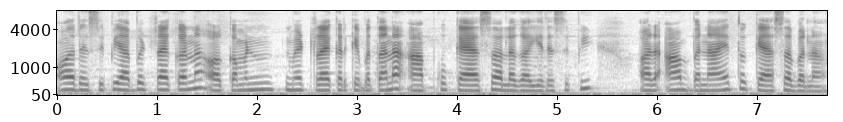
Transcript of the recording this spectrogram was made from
और रेसिपी आप भी ट्राई करना और कमेंट में ट्राई करके बताना आपको कैसा लगा ये रेसिपी और आप बनाएँ तो कैसा बना।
